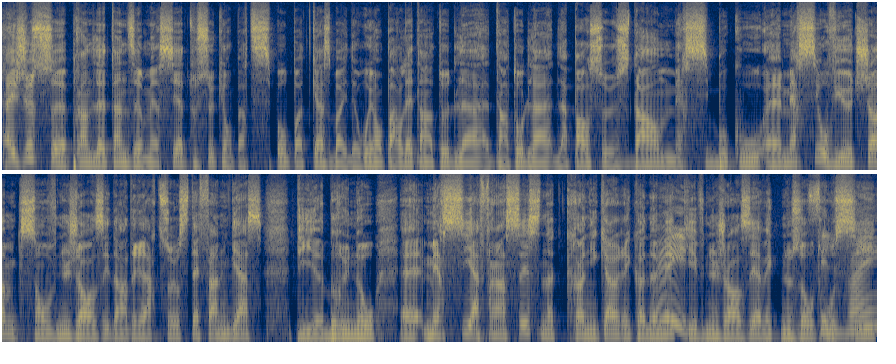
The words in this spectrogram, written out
Hey, juste euh, prendre le temps de dire merci à tous ceux qui ont participé au podcast, by the way. On parlait tantôt de la, tantôt de la, de la passeuse d'âme. Merci beaucoup. Euh, merci aux vieux chums qui sont venus jaser d'André Arthur, Stéphane Mm-hmm. Gass, puis euh, Bruno. Euh, merci à Francis, notre chroniqueur économique, Oui. qui est venu jaser avec nous autres Sylvain. aussi.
